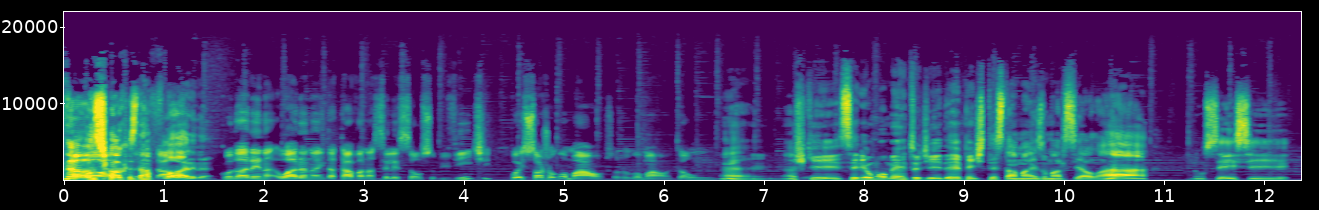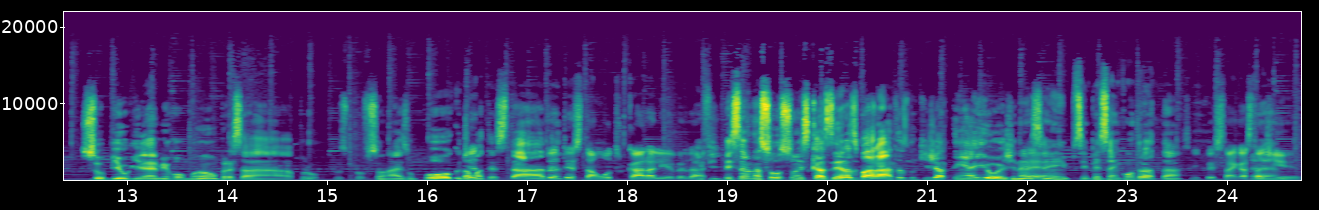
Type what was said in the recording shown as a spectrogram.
Não, os Flórida jogos na. Flórida. Quando o Arena, o Arana ainda estava na seleção sub-20, pois só jogou mal, só jogou mal. Então, É, acho que seria o momento de, de repente, testar mais o Marcial lá. Não sei se subir o Guilherme Romão para os profissionais um pouco, dar Podia- uma testada. podia testar um outro cara ali, é verdade. Enfim, pensando nas soluções caseiras baratas do que já tem aí hoje, né? É. Sem, sem pensar em contratar. Sem pensar em gastar É. dinheiro.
